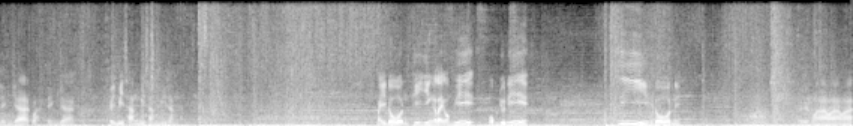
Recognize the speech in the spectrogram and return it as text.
เล็งยากว่ะเล็งยากเฮ้ยมีทั้งมีทั้งมีทั้งไม่โดนพี่ยิงอะไรของพี่ ผมอยู่นี่ นี่โดนนี่เออมามามา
